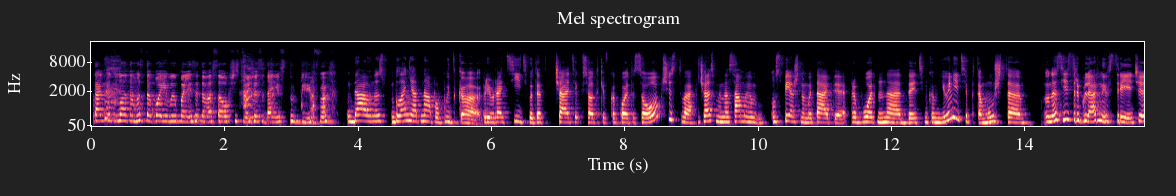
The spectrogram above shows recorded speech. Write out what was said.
Так вот, ладно, мы с тобой и выпали из этого сообщества, еще сюда не вступив. Да, у нас была не одна попытка превратить вот этот чатик все-таки в какое-то сообщество. Сейчас мы на самом успешном этапе работы над этим комьюнити, потому что у нас есть регулярные встречи,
